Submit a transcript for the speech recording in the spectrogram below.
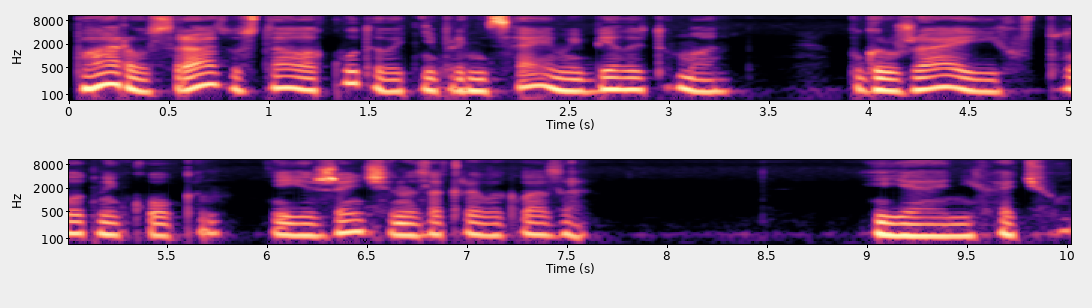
Пару сразу стал окутывать непроницаемый белый туман, погружая их в плотный кокон, и женщина закрыла глаза. «Я не хочу,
